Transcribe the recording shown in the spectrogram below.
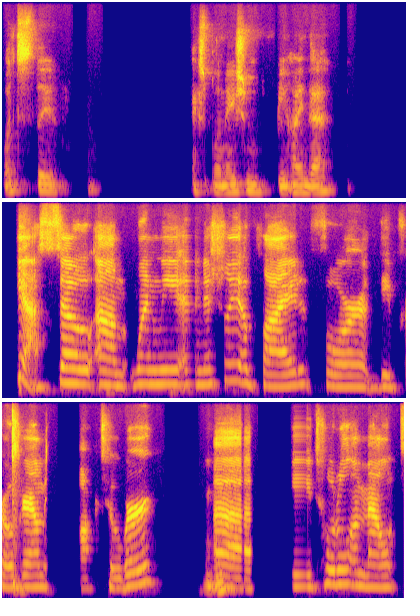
What's the explanation behind that? Yeah, so um, when we initially applied for the program in October, Mhm. uh, the total amount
